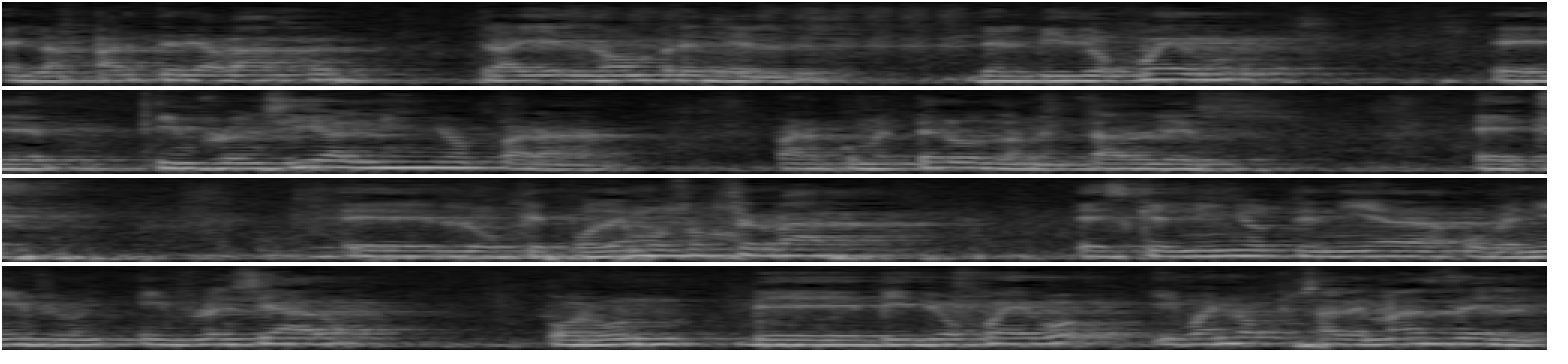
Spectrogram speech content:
en la parte de abajo trae el nombre del, videojuego, eh, influencia al niño para, para cometer los lamentables hechos. Eh, lo que podemos observar es que el niño tenía o venía influenciado por un eh, videojuego y bueno, pues además del,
